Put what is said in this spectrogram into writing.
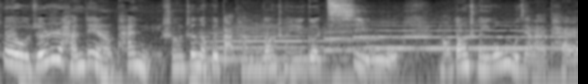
对，我觉得日韩电影拍女生真的会把她们当成一个器物，然后当成一个物件来拍。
